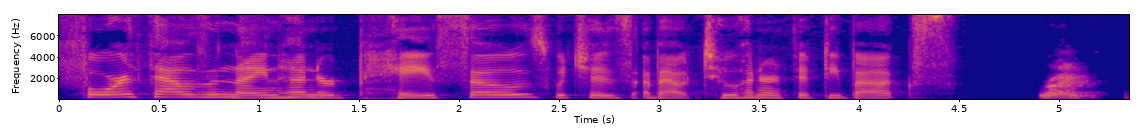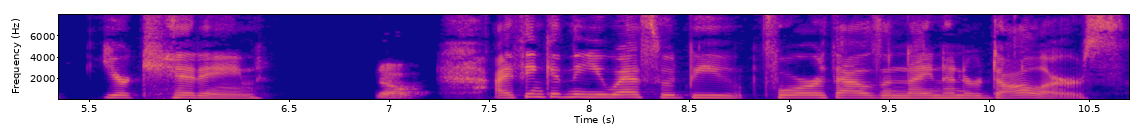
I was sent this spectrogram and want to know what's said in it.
4,900 pesos, which is about 250 bucks. Right. You're kidding. No, I think in the US would be $4,900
